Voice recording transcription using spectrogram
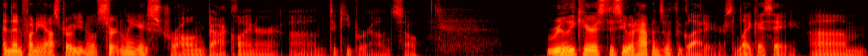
and then Funny Astro, you know, certainly a strong backliner um, to keep around. So really curious to see what happens with the Gladiators. Like I say, um,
